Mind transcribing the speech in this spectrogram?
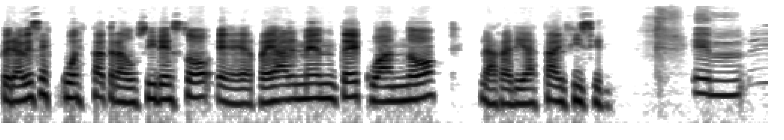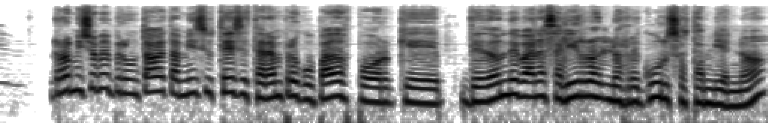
pero a veces cuesta traducir eso eh, realmente cuando la realidad está difícil. Em, Romy, yo me preguntaba también si ustedes estarán preocupados porque de dónde van a salir los recursos también, ¿no?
